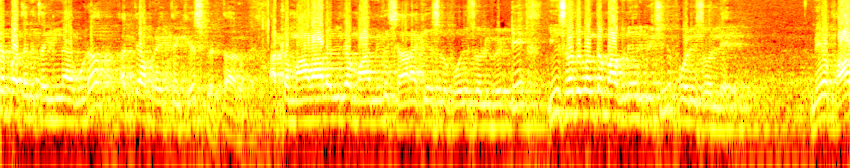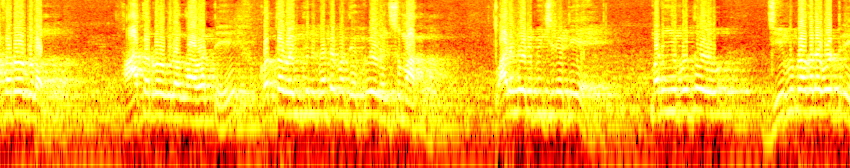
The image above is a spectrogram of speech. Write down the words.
దెబ్బ అతని తగిలినా కూడా హత్యా ప్రయత్నం కేసు పెడతారు. అట్లా మా వాళ్ళ మీద మా మీద చాలా కేసులు పోలీసు వాళ్ళు పెట్టి ఈ చదువంతా మాకు నేర్పించింది పోలీసు వాళ్ళే మేము పాత రోగులం. పాత రోగులం కాబట్టి కొత్త వైద్యుల కంటే కొంత ఎక్కువే తెలుసు మాకు. వాళ్ళు నేర్పించినట్టే. మరి ఈ బుద్ధు జీపు పగలగొట్టి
